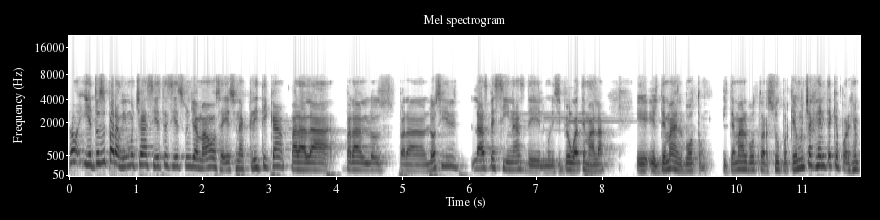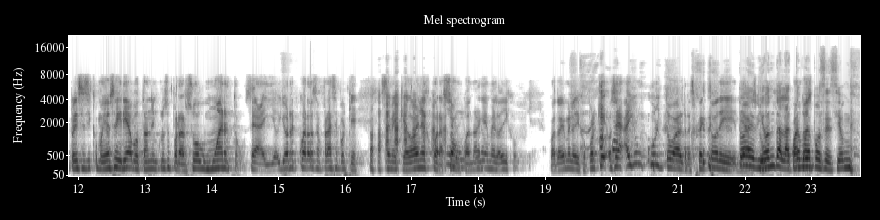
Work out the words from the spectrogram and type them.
No, y entonces para mí muchas, si este sí es un llamado, o sea, es una crítica para la, para los, para los y las vecinas del municipio de Guatemala, eh, el tema del voto, el tema del voto Arzú, porque hay mucha gente que, por ejemplo, dice así como yo seguiría votando incluso por Arzú muerto, o sea, yo, yo recuerdo esa frase porque se me quedó en el corazón cuando alguien me lo dijo. Cuando alguien me lo dijo. Porque, o sea, hay un culto al respecto de. de Toda hedionda la toma de posesión.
